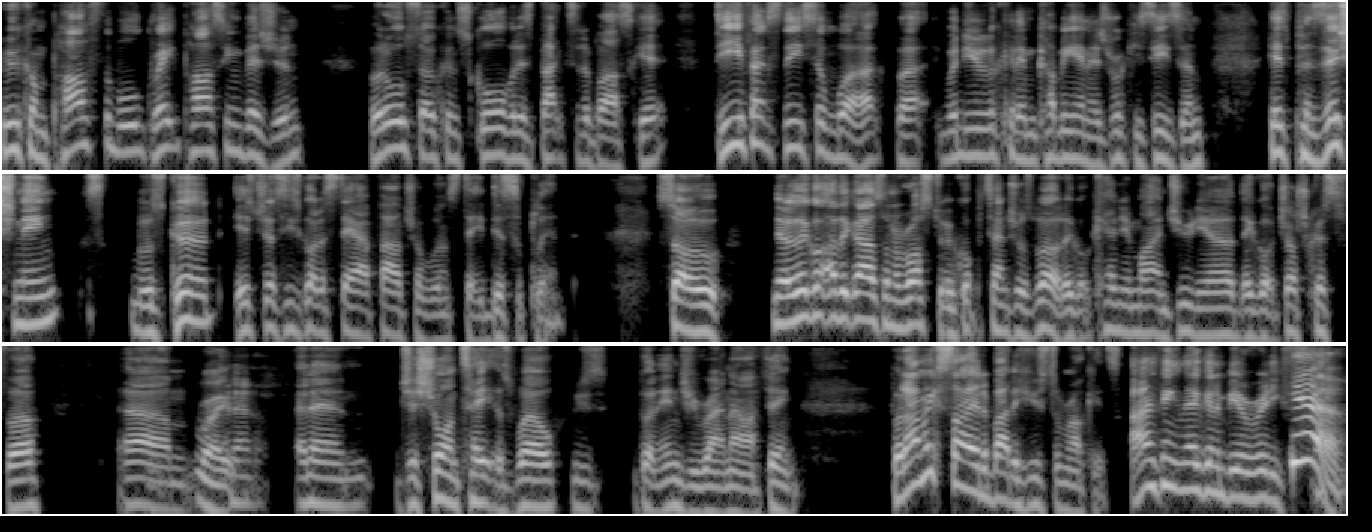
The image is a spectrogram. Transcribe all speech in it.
who can pass the ball, great passing vision, but also can score with his back to the basket. Defense needs some work, but when you look at him coming in his rookie season, his positioning was good. It's just he's got to stay out of foul trouble and stay disciplined. So, you know, they've got other guys on the roster who've got potential as well. They've got Kenyon Martin Jr., they've got Josh Christopher, um, Right. And then, and then just Sean Tate as well, who's got an injury right now, I think. But I'm excited about the Houston Rockets. I think they're going to be a really fun Yeah.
